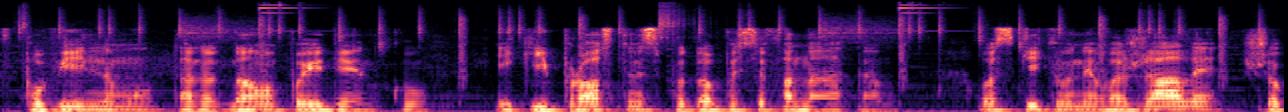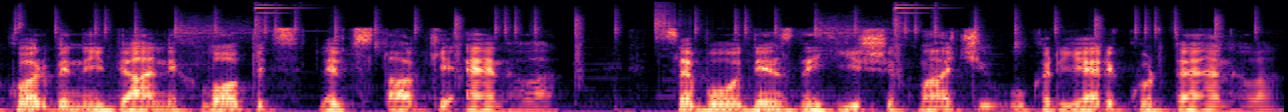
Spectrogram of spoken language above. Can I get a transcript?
в повільному та нудному поєдинку, який просто не сподобався фанатам, оскільки вони вважали, що Корбін не ідеальний хлопець для відставки Енгла. Це був один з найгірших матчів у кар'єрі Курта Енгла.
